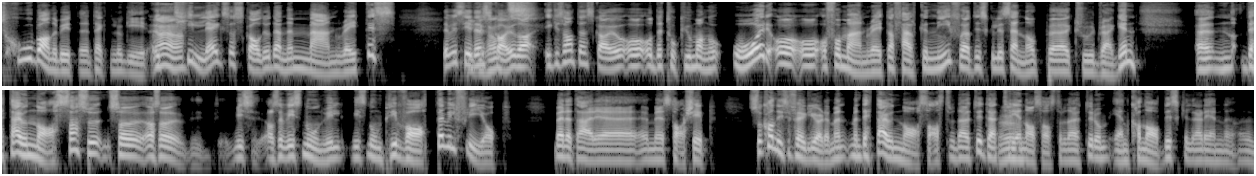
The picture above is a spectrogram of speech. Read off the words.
to banebryterteknologier. Og Ja, ja. i tillegg så skal jo denne man-rates. Det vil si, den skal jo da? Ikke sant? Den skal jo, og, og det tok jo mange år å, å, å få manrate av Falcon 9 for at de skulle sende opp uh, Crew Dragon. Eh, dette er jo NASA, så, så altså, hvis, altså hvis, noen vil, hvis noen private vil fly opp med dette her eh, med Starship, så kan de selvfølgelig gjøre det. Men, men dette er jo NASA-astronauter. Det er tre Mm. NASA-astronauter om en kanadisk, eller er det en eh,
